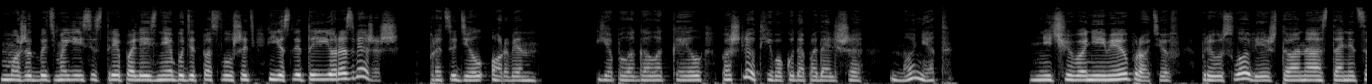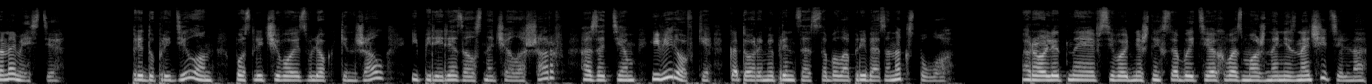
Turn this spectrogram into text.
Может быть, моей сестре полезнее будет послушать, если ты ее развяжешь?» — процедил Орвин. Я полагала, Кейл пошлет его куда подальше, но нет. «Ничего не имею против, при условии, что она останется на месте», Предупредил он, после чего извлек кинжал и перерезал сначала шарф, а затем и веревки, которыми принцесса была привязана к стулу. Роль Этнея в сегодняшних событиях, возможно, незначительна,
